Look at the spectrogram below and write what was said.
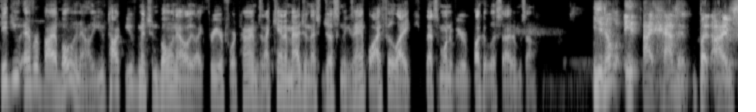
did you ever buy a bowling alley? You've talked, you've mentioned bowling alley like three or four times, and I can't imagine that's just an example. I feel like that's one of your bucket list items. You know, it. I haven't, but I've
